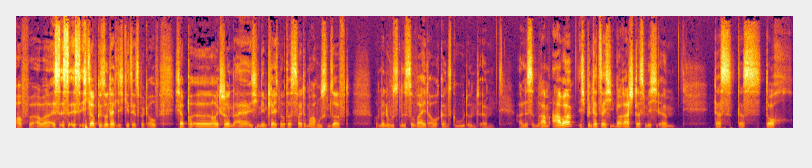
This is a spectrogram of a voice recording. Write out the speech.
hoffe, aber es ist, es, ich glaube, gesundheitlich geht es jetzt bergauf. Ich habe äh, heute schon, äh, ich nehme gleich noch das zweite Mal Hustensaft und mein Husten ist soweit auch ganz gut und ähm, alles im Rahmen. Aber ich bin tatsächlich überrascht, dass mich ähm, das, das doch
